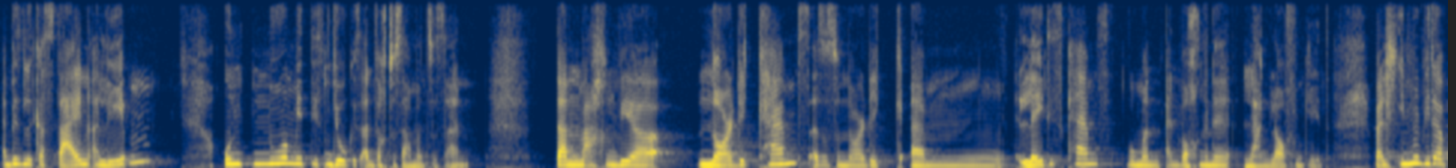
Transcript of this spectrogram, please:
ein bisschen Gastein erleben und nur mit diesen Yogis einfach zusammen zu sein. Dann machen wir Nordic Camps, also so Nordic ähm, Ladies Camps, wo man ein Wochenende langlaufen geht. Weil ich immer wieder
